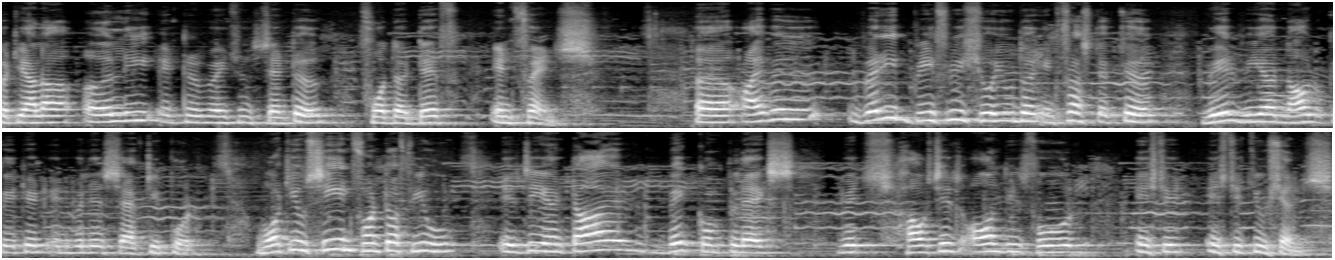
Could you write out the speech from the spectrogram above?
Patiala Early Intervention Center for the Deaf Infants. Uh, I will very briefly show you the infrastructure where we are now located in village Saftipur. What you see in front of you is the entire big complex which houses all these four insti- institutions.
